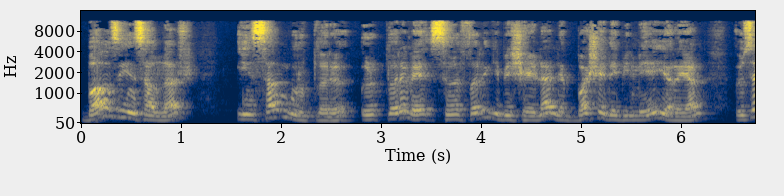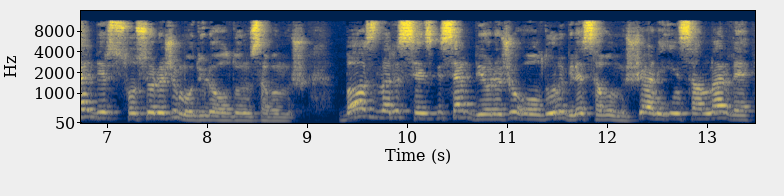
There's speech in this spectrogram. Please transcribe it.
Bazı insanlar insan grupları, ırkları ve sınıfları gibi şeylerle baş edebilmeye yarayan özel bir sosyoloji modülü olduğunu savunmuş. Bazıları sezgisel biyoloji olduğunu bile savunmuş. Yani insanlar ve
